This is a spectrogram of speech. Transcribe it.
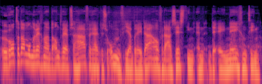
Rotterdam onderweg naar de Antwerpse haven rijdt dus om via Breda over de A16 en de E19.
